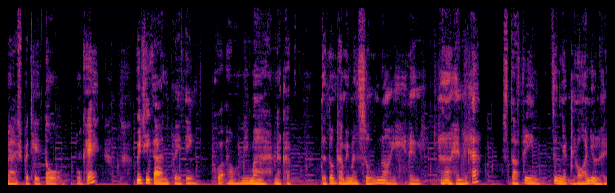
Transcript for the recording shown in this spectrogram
mashed potato โอเค วิธีการ plating ก็เอานี่มานะครับ แต่ต้องทำให้มันสูงหน่อยหนึ่งเห็นไหมคะ stuffing ซึ่งยังร้อนอยู่เลย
